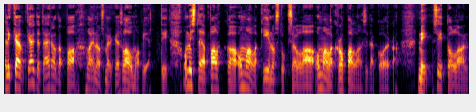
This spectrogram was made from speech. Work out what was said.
eli käytetään eräällä tapaa lainausmerkeissä laumaviettiä. Omistaja palkkaa omalla kiinnostuksellaan, omalla kropallaan sitä koiraa, niin siitä ollaan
